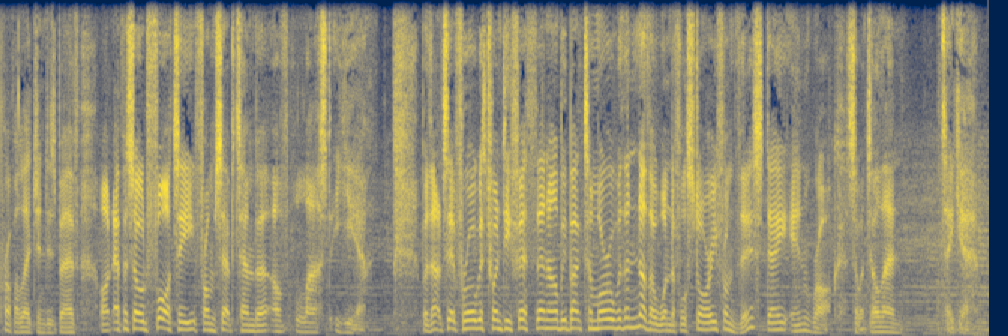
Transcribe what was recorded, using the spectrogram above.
Proper legend is Bev on episode 40 from September of last year. But that's it for August 25th, then I'll be back tomorrow with another wonderful story from this day in rock. So until then, take care.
